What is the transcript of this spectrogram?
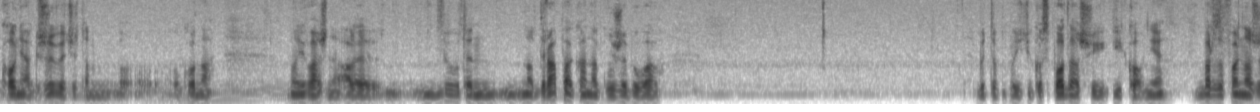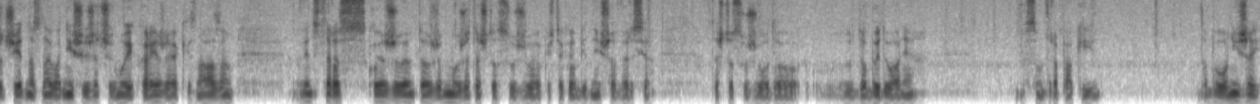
konia, grzywy, czy tam no, ogona, no nieważne, ale był ten no, drapak, a na górze była jakby to powiedzieć, gospodarz i, i konie. Bardzo fajna rzecz, jedna z najładniejszych rzeczy w mojej karierze, jakie znalazłem. Więc teraz skojarzyłem to, że może też to służyło, jakaś taka biedniejsza wersja. Też to służyło do, do bydła, nie? Są drapaki. To było niżej.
